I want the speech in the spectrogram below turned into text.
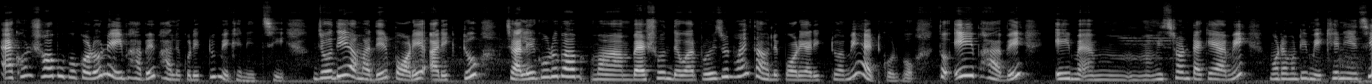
এখন সব উপকরণ এইভাবে ভালো করে একটু মেখে নিচ্ছি। যদি আমাদের পরে আরেকটু চালের গুঁড়ো বা বেসন দেওয়ার প্রয়োজন হয়, তাহলে পরে আরেকটু আমি অ্যাড করব। তো এইভাবে এই মিশ্রণটাকে আমি মোটামুটি মেখে নিয়েছি।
